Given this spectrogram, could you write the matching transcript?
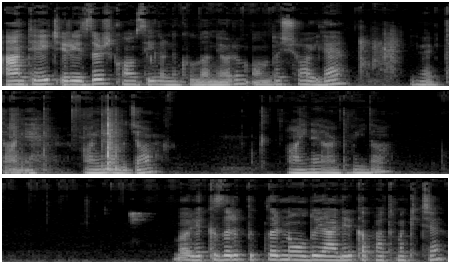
Anti-Age Eraser Concealer'ını kullanıyorum. Onu da şöyle bir tane ayna alacağım ayna yardımıyla. Böyle kızarıklıkların olduğu yerleri kapatmak için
